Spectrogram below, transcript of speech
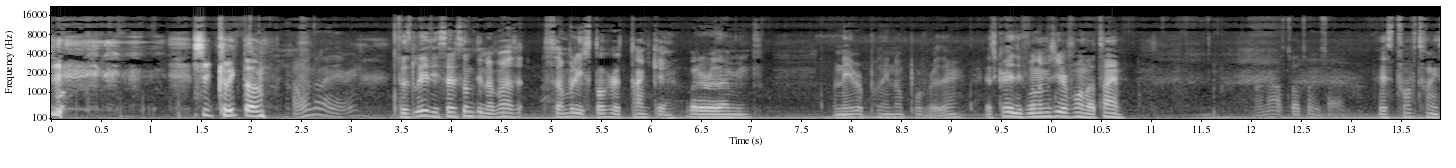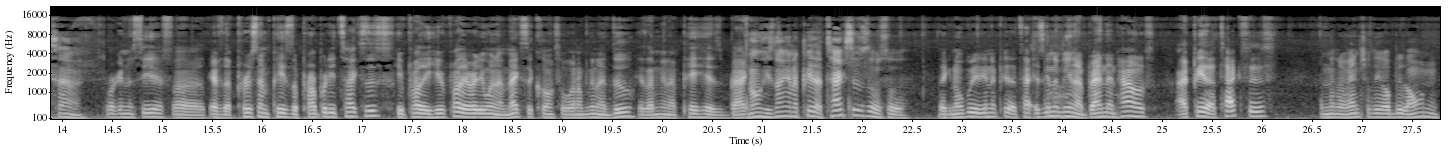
she clicked them. I wonder why they're This lady said something about somebody stole her tanque, whatever that means. When they were pulling up over there. It's crazy. Fool. Let me see your phone. The time. Right now it's 1227. It's twelve twenty-seven. We're gonna see if uh, if the person pays the property taxes. He probably he probably already went to Mexico. So what I'm gonna do is I'm gonna pay his back. No, he's not gonna pay the taxes. Also, like nobody's gonna pay the tax. It's gonna be an abandoned house. I pay the taxes, and then eventually I'll be the owner.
